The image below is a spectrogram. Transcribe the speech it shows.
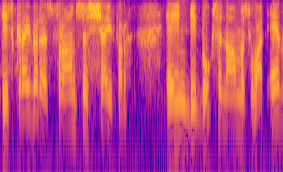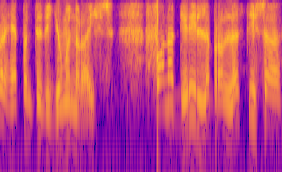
Die skrywer is Francis Schaeffer en die boek se naam is Whatever Happened to the Human Race. Vanaf hierdie liberalistiese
